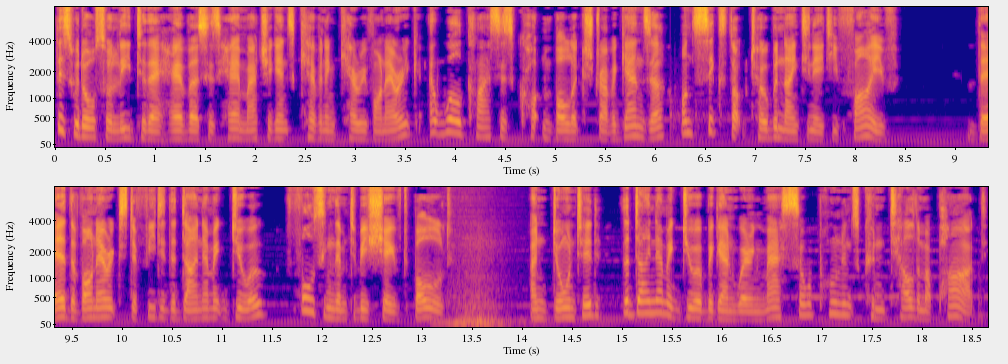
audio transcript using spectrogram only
This would also lead to their hair versus hair match against Kevin and Kerry Von Erich at World Class's Cotton Bowl Extravaganza on 6th October 1985. There, the Von Erichs defeated the dynamic duo, forcing them to be shaved bald. Undaunted, the dynamic duo began wearing masks so opponents couldn't tell them apart,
